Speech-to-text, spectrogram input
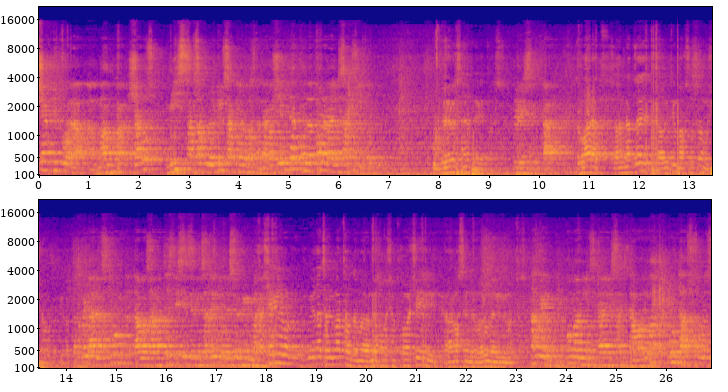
შეფიქრა მამკა შაროს მის სამსახურებრივ საქმიანობასთან დაკავშირებით და კონდაქტორ რაიმის სახელით. ვერ საერთოდ ვერ ისე. გვარად ზარნაძე დავითი მახსოვსა მუშაობდა პირველად. თქვენ არის რომ დავაზარდეთ ესეც მეცადე პროფესორი მაგრამ შეიძლება ვიღაცა მიმართავდა, მაგრამ მე ყოველ შემთხვევაში არ მახსენდება რომ მე თქვენ კომანდის დაესახა დავალება, რომ დასწრების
